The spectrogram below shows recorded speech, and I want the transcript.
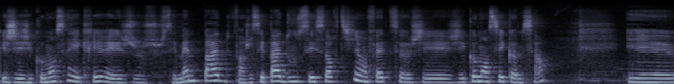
et j'ai commencé à écrire et je, je sais même pas, enfin je sais pas d'où c'est sorti en fait. J'ai commencé comme ça. Et,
